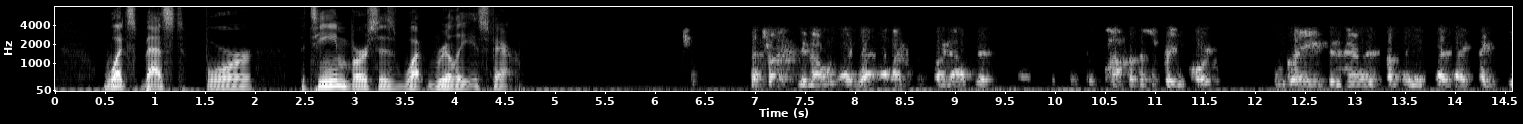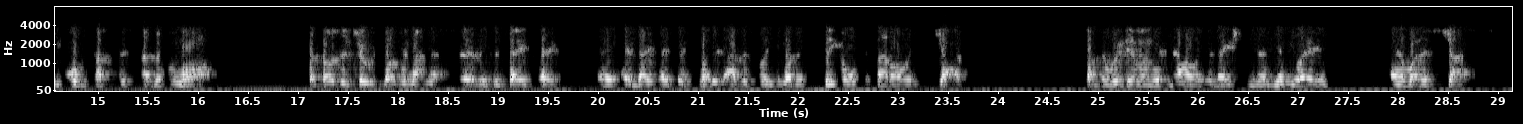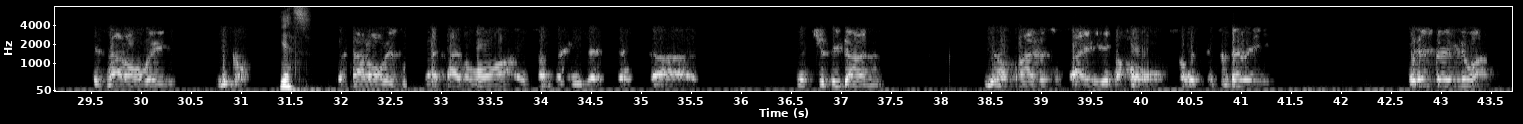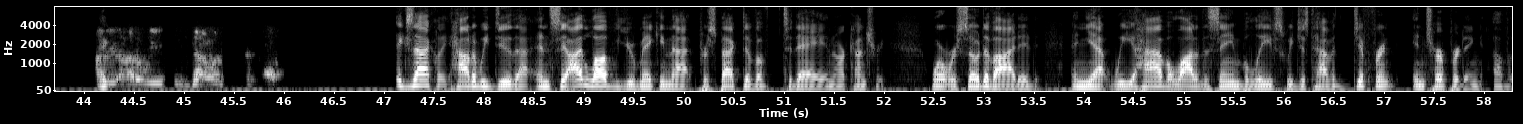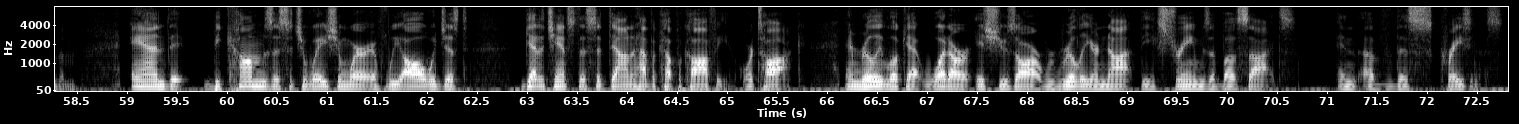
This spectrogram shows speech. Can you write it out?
what's best for the team versus what really is fair. You know, I, I like to point out that the top of the Supreme Court engraved in there is something that says, I think, equal justice under the law. But those are two, those are not necessarily the same thing and I, I think what is obviously what is legal is not always just. Something we're dealing with now as a nation in many ways, and what is just is not always legal. Yes, it's not always by the law. It's something that that uh, that should be done, you know, by the society as a whole. So it's, a very it is very nuanced. How do, how do we balance this out? Exactly. How do we do that? And see, I love you making that perspective of today in our country where we're so divided and yet we have a lot of the same beliefs. We just have a different interpreting of them. And it becomes a situation where if we all would just get a chance to sit down and have a cup of coffee or talk and really look at what our issues are, we really are not the extremes of both sides and of this craziness.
